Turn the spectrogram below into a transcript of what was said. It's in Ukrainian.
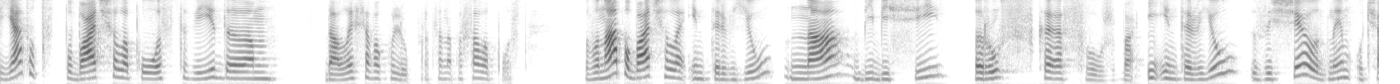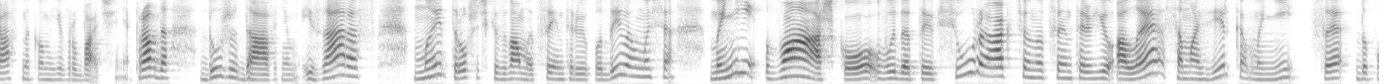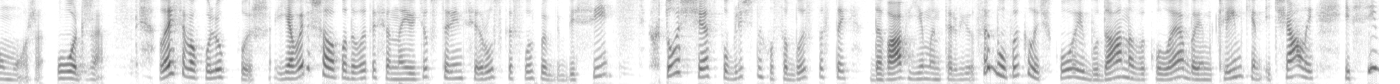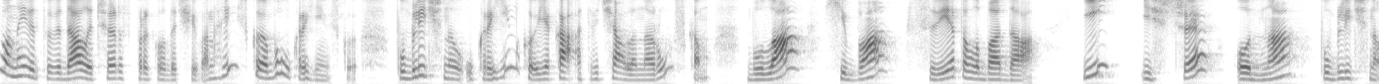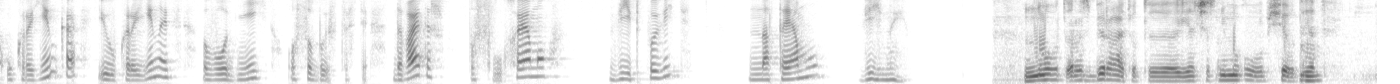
Я тут побачила пост від ем, да, Леся Вакулюк, про це написала пост. Вона побачила інтерв'ю на BBC Русська служба і інтерв'ю з ще одним учасником Євробачення. Правда, дуже давнім. І зараз ми трошечки з вами це інтерв'ю подивимося. Мені важко видати всю реакцію на це інтерв'ю, але сама зірка мені це допоможе. Отже, Леся Вакулюк пише: Я вирішила подивитися на youtube сторінці Руської служби BBC, хто ще з публічних особистостей давав їм інтерв'ю. Це був і Кличко, і Буданов, і Кулеба, і Клімкін, і Чалий. І всі вони відповідали через перекладачів англійською або українською. Публічною українкою, яка відповідала на русском, була хіба Свєта Лобода. І іще одна публічна українка і українець в одній особистості. Давайте ж послухаємо відповідь на тему війни. Но вот разбирать, вот э, я сейчас не могу вообще, вот я, Мгм.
